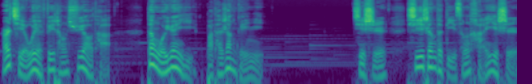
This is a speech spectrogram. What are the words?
而且我也非常需要它。但我愿意把它让给你。其实，牺牲的底层含义是，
